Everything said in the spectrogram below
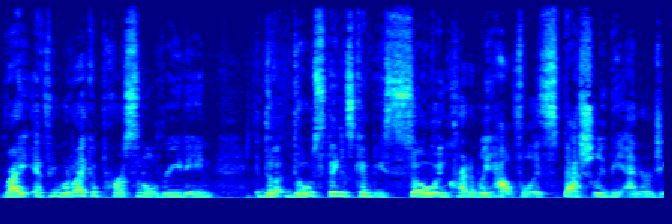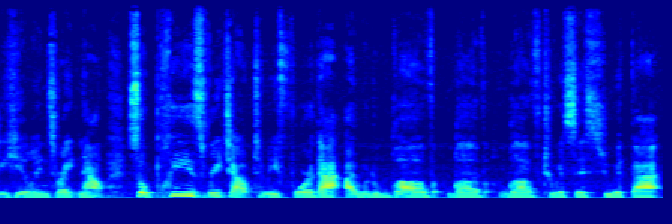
right? If you would like a personal reading, the, those things can be so incredibly helpful, especially the energy healings right now. So please reach out to me for that. I would love, love, love to assist you with that.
